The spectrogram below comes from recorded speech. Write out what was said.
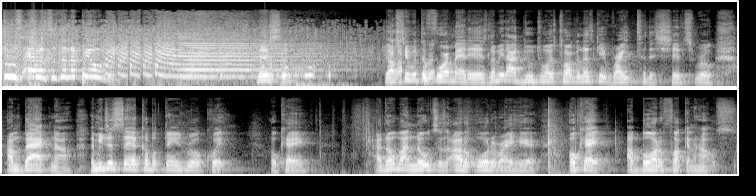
Deuce Ellis is in the building. Listen, y'all see what the format is. Let me not do too much talking. Let's get right to the shits, real. I'm back now. Let me just say a couple things real quick, okay? I know my notes is out of order right here. Okay, I bought a fucking house.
